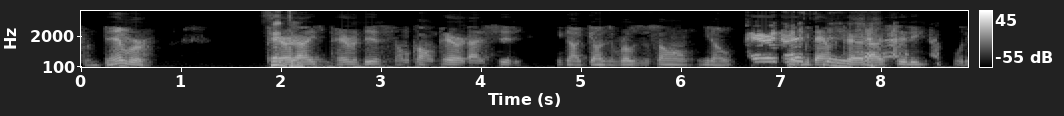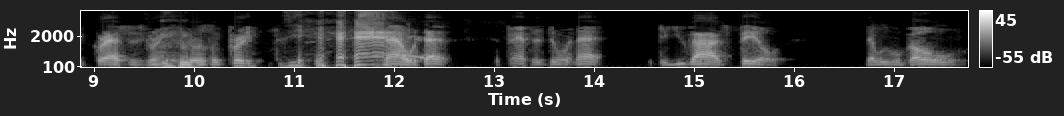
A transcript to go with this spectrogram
from Denver. Center. Paradise, Paradise. I'm gonna call him Paradise City. You got Guns N' Roses song, you know, Paradise take me down City. to Paradise City where the grass is green and the girls look pretty. now with that, the Panthers doing that, do you guys feel that we will go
